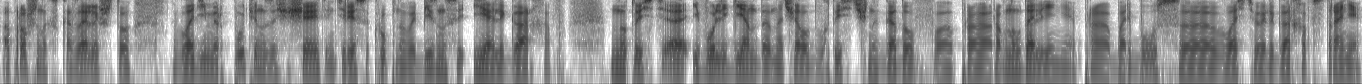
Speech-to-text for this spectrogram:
опрошенных сказали, что Владимир Путин защищает интересы крупного бизнеса и олигархов. Ну, то есть э, его легенда начала 2000-х годов про равноудаление, про борьбу с э, властью олигархов в стране.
